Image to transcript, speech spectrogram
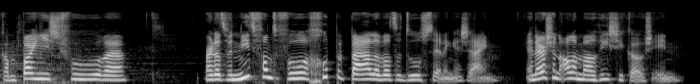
campagnes voeren, maar dat we niet van tevoren goed bepalen wat de doelstellingen zijn. En daar zijn allemaal risico's in.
